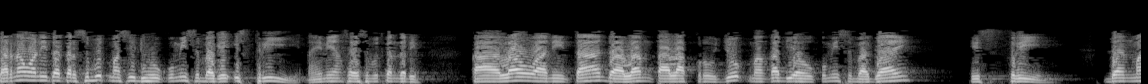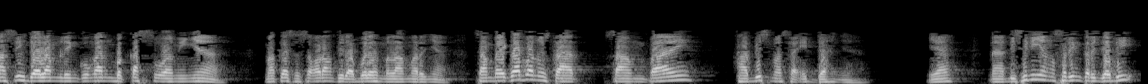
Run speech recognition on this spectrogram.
Karena wanita tersebut masih dihukumi sebagai istri. Nah ini yang saya sebutkan tadi. Kalau wanita dalam talak rujuk maka dia hukumi sebagai istri. Dan masih dalam lingkungan bekas suaminya, maka seseorang tidak boleh melamarnya. Sampai kapan Ustaz? Sampai habis masa iddahnya. Ya. Nah, di sini yang sering terjadi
